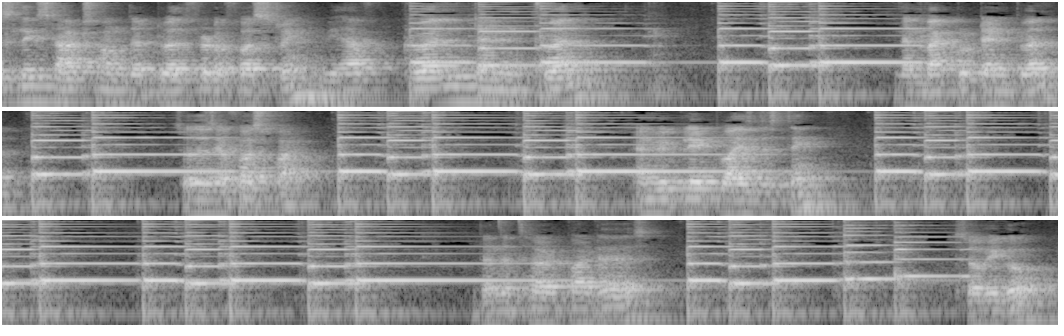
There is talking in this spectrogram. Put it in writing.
this lick starts on the 12th fret of first string. We have 12, 10, 12, then back to 10, 12. So this is your first part. And we play twice this thing. Then the third part is so we go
